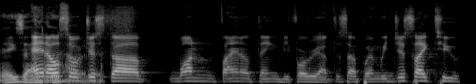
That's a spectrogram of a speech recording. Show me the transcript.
Exactly. and also just uh, one final thing before we wrap this up. And we'd just like to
